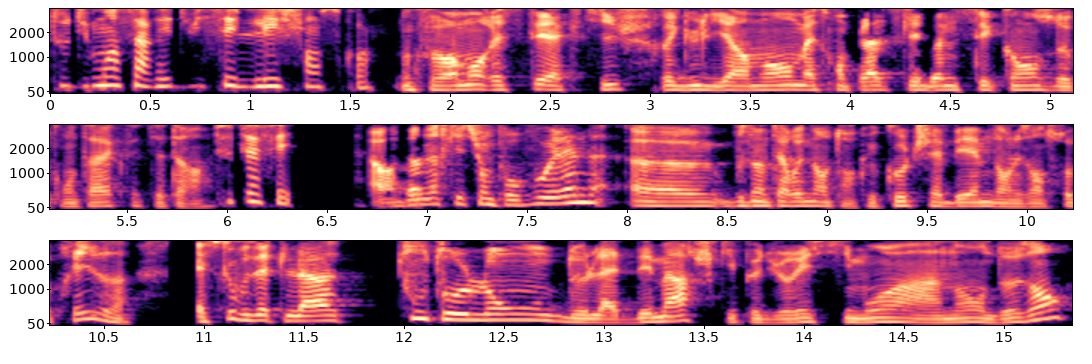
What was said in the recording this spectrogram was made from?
Tout du moins, ça réduit les chances, quoi. Donc, faut vraiment rester actif régulièrement, mettre en place les bonnes séquences de contact, etc. Tout à fait. Alors, dernière question pour vous, Hélène. Euh, vous intervenez en tant que coach ABM dans les entreprises. Est-ce que vous êtes là tout au long de la démarche qui peut durer six mois, un an, deux ans,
